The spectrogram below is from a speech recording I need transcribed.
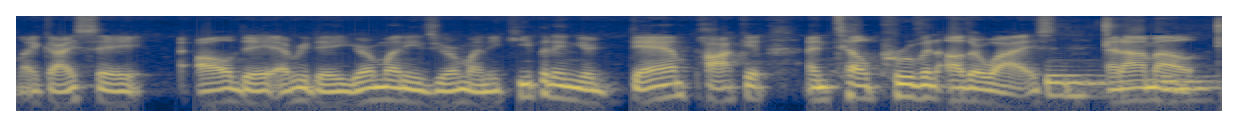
Like I say all day, every day, your money is your money. Keep it in your damn pocket until proven otherwise. And I'm out.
